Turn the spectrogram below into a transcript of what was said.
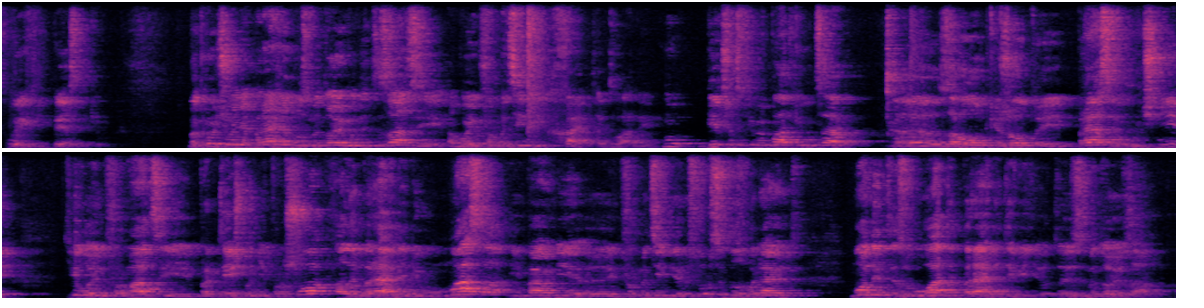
своїх підписників. Накручування перегляду з метою монетизації або інформаційний хайп, так званий. Ну, в більшості випадків це е, заголовки жовтої преси, гучні, тіло інформації практично ні про що, але переглядів маса і певні е, інформаційні ресурси дозволяють монетизувати перегляди відео, тобто з метою заробітку.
